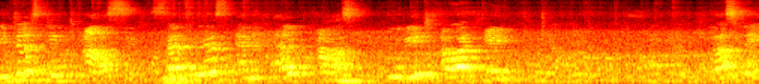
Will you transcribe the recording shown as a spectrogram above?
Teachers teach us selfless and help us to reach our aim. Lastly,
